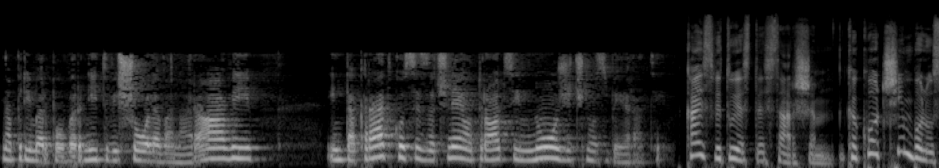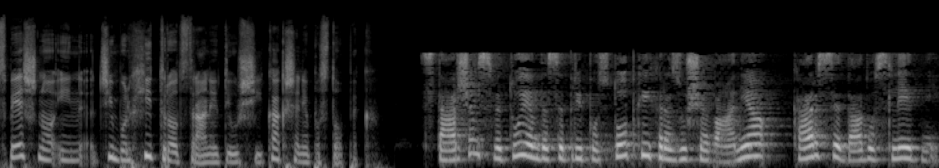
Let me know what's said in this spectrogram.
naprimer po vrnitvi šole v naravi in takrat, ko se začnejo otroci množično zbirati. Kaj svetujete staršem? Kako čim bolj uspešno in čim bolj hitro odstraniti uši? Kakšen je postopek? Staršem svetujem, da se pri postopkih razuševanja kar se da dosledni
